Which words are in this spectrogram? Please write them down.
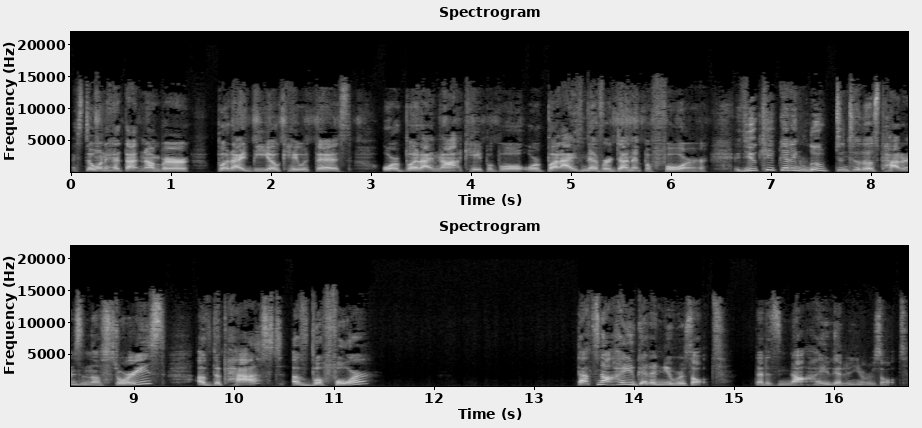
I still want to hit that number, but I'd be okay with this. Or, but I'm not capable. Or, but I've never done it before. If you keep getting looped into those patterns and those stories of the past, of before, that's not how you get a new result. That is not how you get a new result.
